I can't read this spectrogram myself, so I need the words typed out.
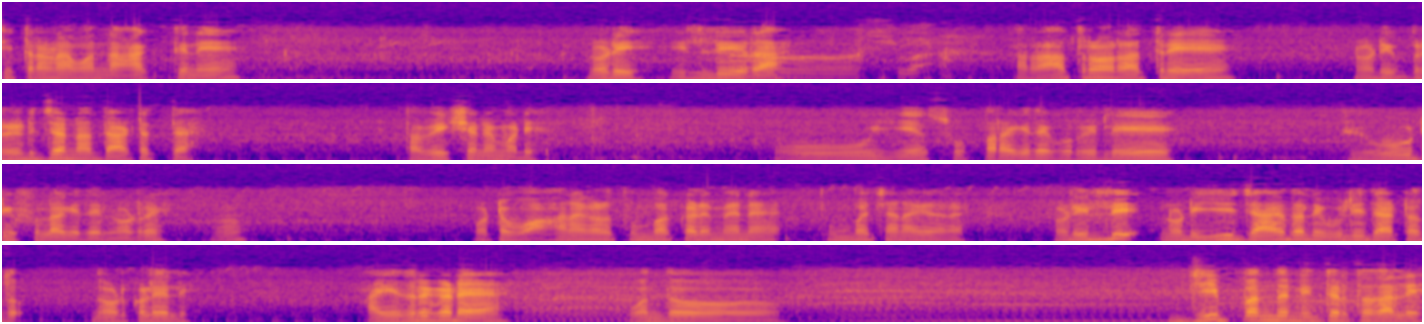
ಚಿತ್ರಣವನ್ನು ಹಾಕ್ತೀನಿ. ನೋಡಿ ಇಲ್ಲಿ ರಾ ರಾತ್ರೋ ರಾತ್ರಿ ನೋಡಿ ಬ್ರಿಡ್ಜನ್ನು ದಾಟುತ್ತೆ. ತ ವೀಕ್ಷಣೆ ಮಾಡಿ. ಓ ಏನು ಸೂಪರಾಗಿದೆ ಗುರು ಇಲ್ಲಿ. ಬ್ಯೂಟಿಫುಲ್ ಆಗಿದೆ ಇಲ್ಲಿ ನೋಡ್ರಿ. ಒಟ್ಟು ವಾಹನಗಳು ತುಂಬ ಕಡಿಮೆನೆ, ತುಂಬ ಚೆನ್ನಾಗಿದ್ದಾರೆ ನೋಡಿ ಇಲ್ಲಿ, ನೋಡಿ ಈ ಜಾಗದಲ್ಲಿ ಹುಲಿ ದಾಟೋದು, ನೋಡ್ಕೊಳ್ಳಿ ಅಲ್ಲಿ. ಆ ಎದುರುಗಡೆ ಒಂದು ಜೀಪ್ ಬಂದು ನಿಂತಿರ್ತದೆ ಅಲ್ಲಿ,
